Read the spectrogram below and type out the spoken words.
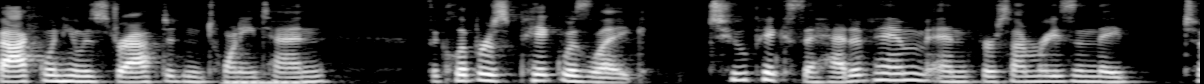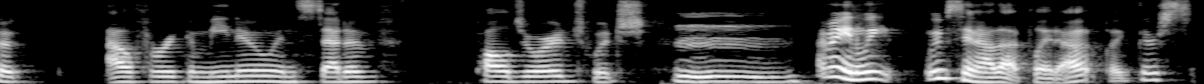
back when he was drafted in 2010, the Clippers pick was like two picks ahead of him and for some reason they took Al-Farouq Aminu instead of Paul George, which mm. I mean, we we've seen how that played out. Like there's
